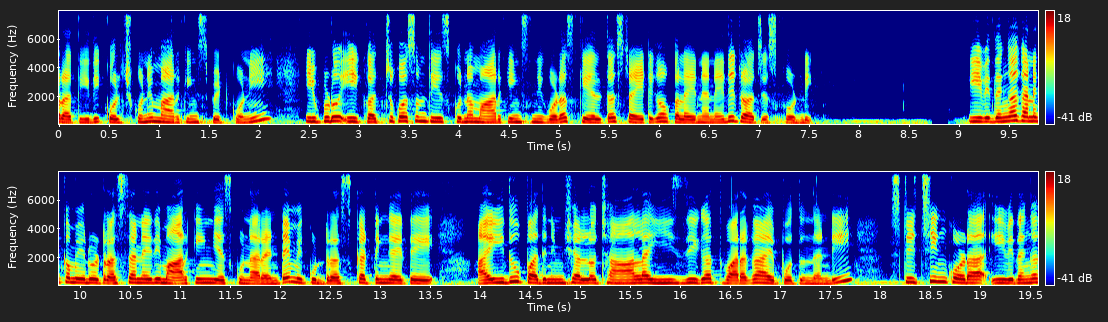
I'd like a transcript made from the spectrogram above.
ప్రతిదీ కొలుచుకొని మార్కింగ్స్ పెట్టుకొని ఇప్పుడు ఈ ఖర్చు కోసం తీసుకున్న మార్కింగ్స్ని కూడా స్కేల్తో స్ట్రైట్గా ఒక లైన్ అనేది డ్రా చేసుకోండి. ఈ విధంగా కనుక మీరు డ్రెస్ అనేది మార్కింగ్ చేసుకున్నారంటే మీకు డ్రెస్ కటింగ్ అయితే ఐదు పది నిమిషాల్లో చాలా ఈజీగా త్వరగా అయిపోతుందండి. స్టిచ్చింగ్ కూడా ఈ విధంగా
